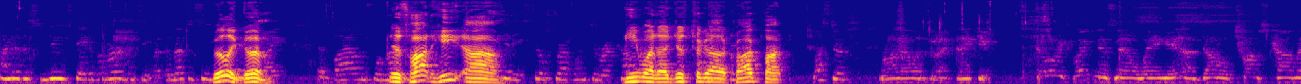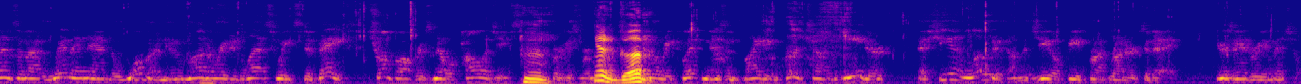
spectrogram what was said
under this new state of emergency. But the message really good. It's hot heat. Uh, heat what I just took it out of the crock pot. Ron Ellison, thank you. Hillary Clinton is now weighing in on Donald Trump's comments about women and the woman who moderated last week's debate. Trump offers no apologies mm. for his remarks. It's good. Hillary Clinton isn't biting her tongue either as she unloaded on the GOP frontrunner today. Here's Andrea Mitchell.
